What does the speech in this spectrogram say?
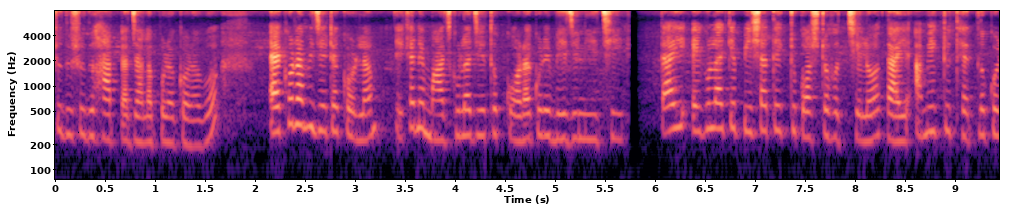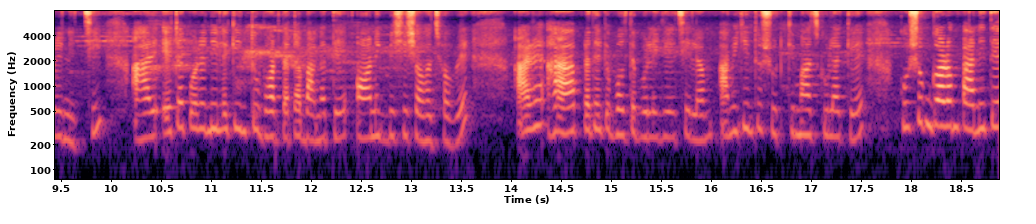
শুধু শুধু হাতটা জ্বালা পোড়া করাবো? এখন আমি যেটা করলাম, এখানে মাছগুলা যেহেতু কড়া করে ভেজে নিয়েছি, তাই এগুলাকে পিষাতে একটু কষ্ট হচ্ছিল, তাই আমি একটু থেতলো করে নিচ্ছি। আর এটা করে নিলে কিন্তু ভর্তাটা বানাতে অনেক বেশি সহজ হবে। আর হ্যাঁ আপনাদেরকে বলতে বলে গিয়েছিলাম, আমি কিন্তু শুটকি মাছগুলাকে কুসুম গরম পানিতে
